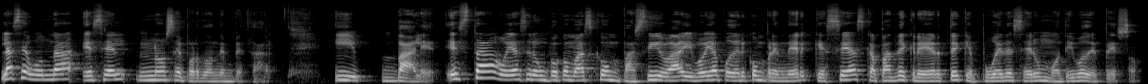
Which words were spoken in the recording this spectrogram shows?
La segunda es el no sé por dónde empezar. Y vale, esta voy a ser un poco más compasiva y voy a poder comprender que seas capaz de creerte que puede ser un motivo de peso.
